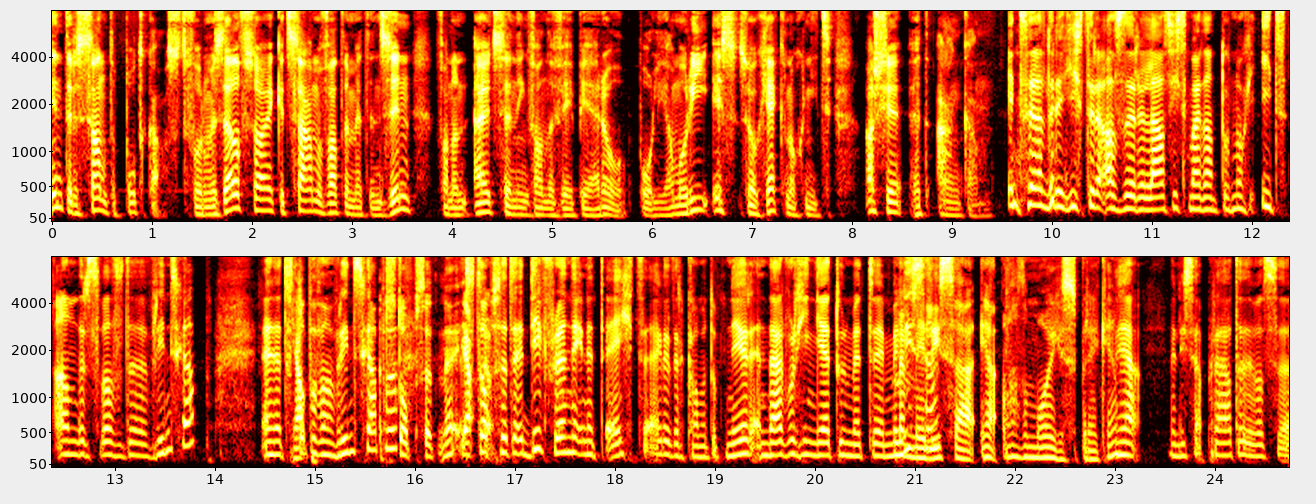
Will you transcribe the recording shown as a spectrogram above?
Interessante podcast. Voor mezelf zou ik het samenvatten met een zin van een uitzending van de VPRO. Polyamorie is zo gek nog niet, als je het aan kan. In hetzelfde register als de relaties, maar dan toch nog iets anders was de vriendschap. En het stoppen van vriendschappen. Het stopzetten, hè? Ja, stopzetten. Die frienden in het echt, eigenlijk, daar kwam het op neer. En daarvoor ging jij toen met Melissa. Met Melissa, ja, wat een mooi gesprek, hè? Ja, Melissa praten. Dat was uh,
